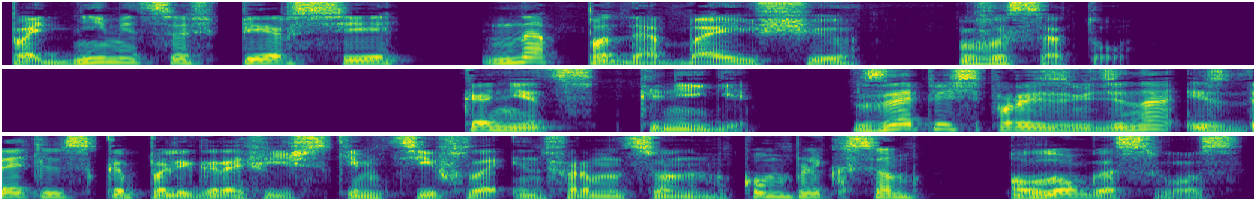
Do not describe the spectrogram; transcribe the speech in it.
поднимется в Персии на подобающую высоту. Конец книги. Запись произведена издательско-полиграфическим тифлоинформационным комплексом «Логос ВОЗ».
